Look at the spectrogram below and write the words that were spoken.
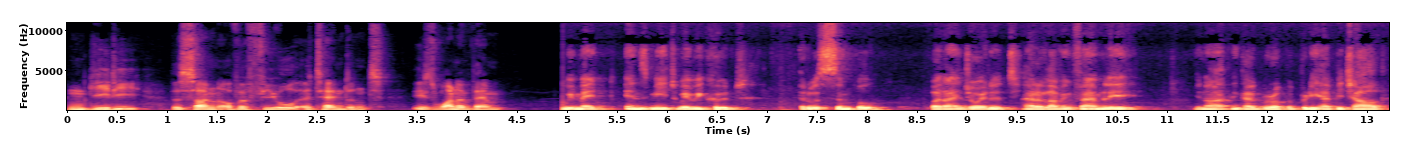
Ngidi, the son of a fuel attendant, is one of them. We made ends meet where we could. It was simple, but I enjoyed it. Had a loving family. You know, I think I grew up a pretty happy child.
